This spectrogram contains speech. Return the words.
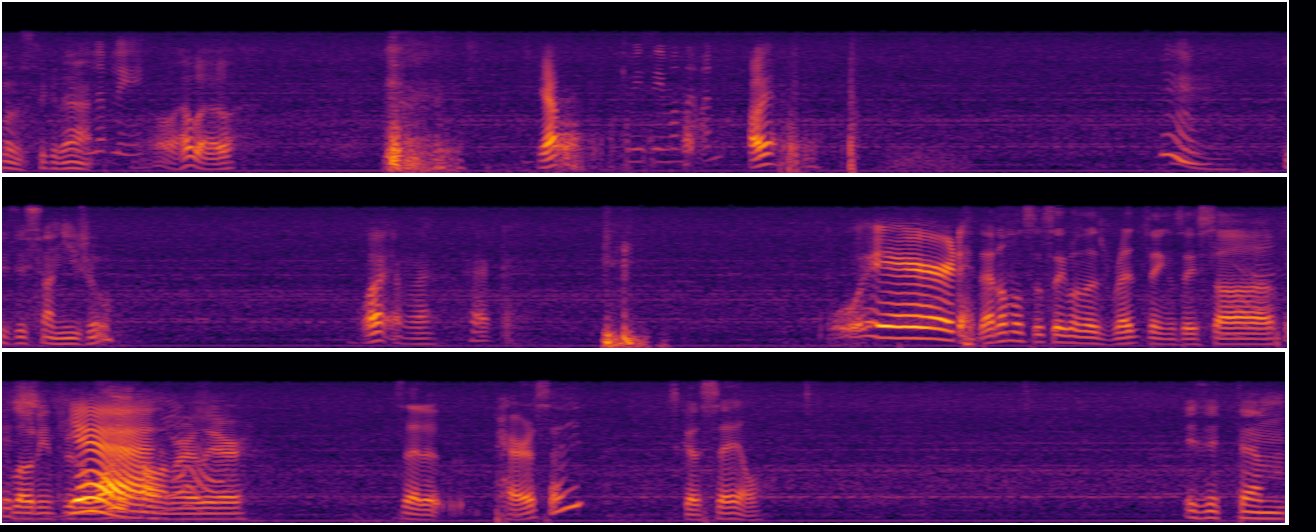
colours. Look at that. Lovely. Oh, hello. yep. Can we zoom on that one? Oh, yeah. Hmm. Is this unusual? What in the heck? Weird. That almost looks like one of those red things they saw It's- floating through yeah. the water column Yeah. earlier. Is that a parasite? It's got a sail. Is it um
